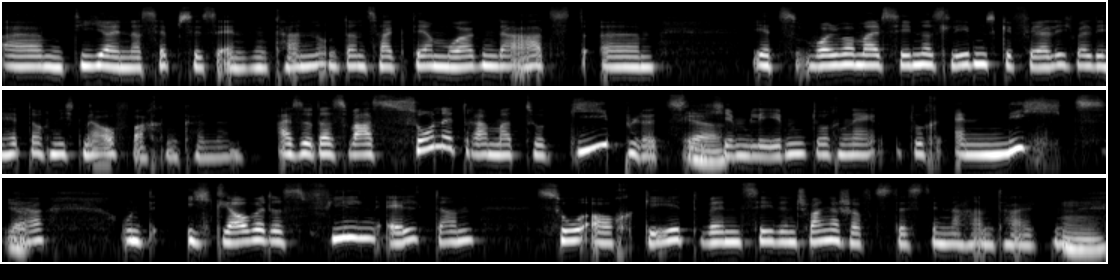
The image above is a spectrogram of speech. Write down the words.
Ähm, die ja in der Sepsis enden kann. Und dann sagt der morgen der Arzt, ähm, jetzt wollen wir mal sehen, das ist lebensgefährlich, weil die hätte auch nicht mehr aufwachen können. Also das war so eine Dramaturgie plötzlich ja. im Leben durch, eine, durch ein Nichts. Ja. ja. Und ich glaube, dass vielen Eltern so auch geht, wenn sie den Schwangerschaftstest in der Hand halten. Mhm.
